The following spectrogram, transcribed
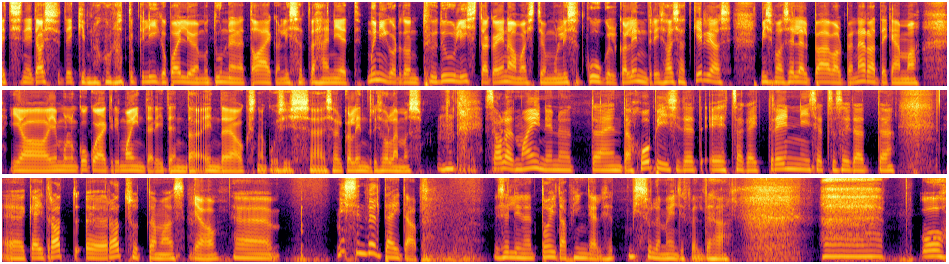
et siis neid asju tekib nagu natuke liiga palju ja ma tunnen, et aega on lihtsalt vähe, nii et mõnikord on to do list, aga enamasti on mul lihtsalt Google kalendris asjad kirjas, mis ma sellel päeval pean ära tegema ja, ja mul on kogu aeg reminder'id enda, enda jaoks nagu siis seal kalendris olemas mm. -hmm. sa oled maininud äh, enda hobisid, et, et sa käid trennis, et sa sõidad, äh, käid rat-, ratsutamas. mis sind veel täidab? selline toidab hingeliselt, mis sulle meeldib veel teha? Oh,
